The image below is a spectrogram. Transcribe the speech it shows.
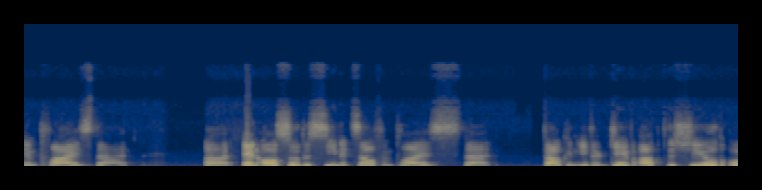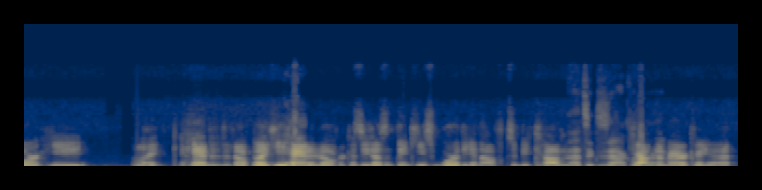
implies that, uh, and also the scene itself implies that Falcon either gave up the shield or he like handed it over like he handed it over because he doesn't think he's worthy enough to become That's exactly Captain right. America yet.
